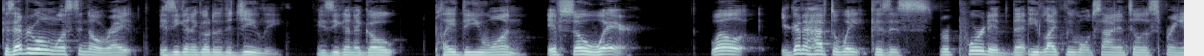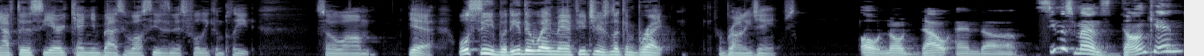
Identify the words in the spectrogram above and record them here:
because everyone wants to know, right? Is he going to go to the G League? Is he going to go play D1? If so, where? Well, you're gonna have to wait because it's reported that he likely won't sign until the spring after the Sierra Canyon basketball season is fully complete. So um yeah, we'll see. But either way, man, future is looking bright for Bronny James. Oh, no doubt. And uh see this man's dunking?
